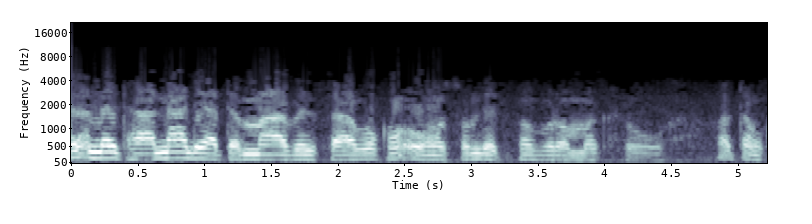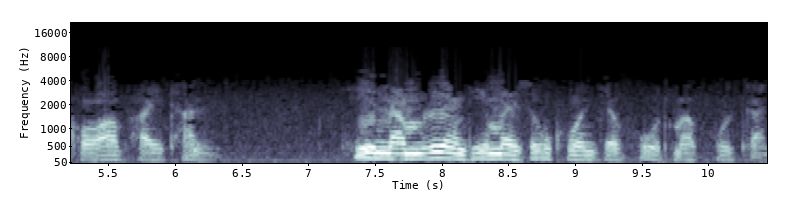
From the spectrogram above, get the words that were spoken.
ฉะนั้นในฐานะที่อาตมาเป็นสาวกขององค์สมเด็จพระบรมครูก็ต้องขออภัยท่าน ที่นำเรื่องที่ไม่สมควรจะพูดมาพูดกัน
